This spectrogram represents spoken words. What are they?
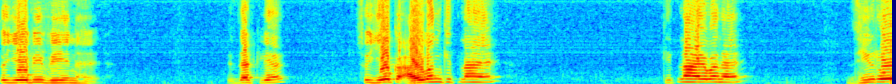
तो ये भी Vn है इज़ दैट क्लियर सो ये I1 कितना है कितना I1 है 0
